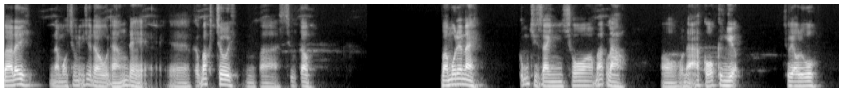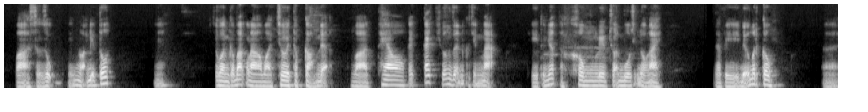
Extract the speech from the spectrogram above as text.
và đây là một trong những chiếc đầu đáng để ờ, các bác chơi và sưu tầm. Và model này cũng chỉ dành cho bác nào ờ, đã có kinh nghiệm chơi audio và sử dụng những loại đĩa tốt chứ còn các bác nào mà chơi thập cẩm đấy và theo cái cách hướng dẫn của trên mạng, thì tốt nhất là không nên chọn mua chiếc đầu này, là vì đỡ mất công. Đấy.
